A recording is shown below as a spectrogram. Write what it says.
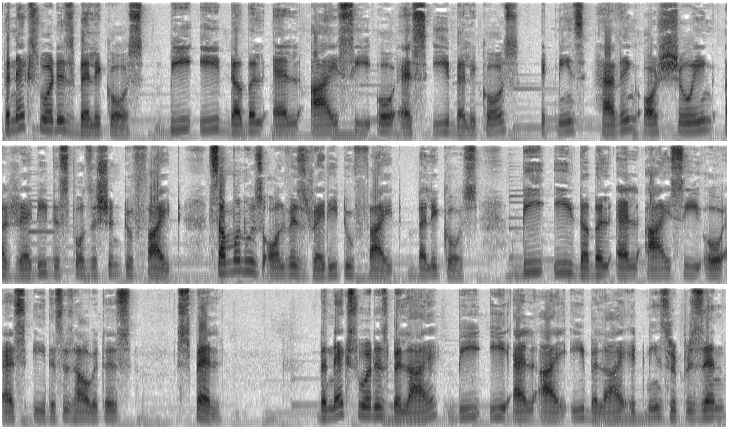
The next word is bellicose. B E L L I C O S E bellicose. It means having or showing a ready disposition to fight. Someone who's always ready to fight. Bellicose. B E L L I C O S E. This is how it is spelled. The next word is belie. B E L I E belie. It means represent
